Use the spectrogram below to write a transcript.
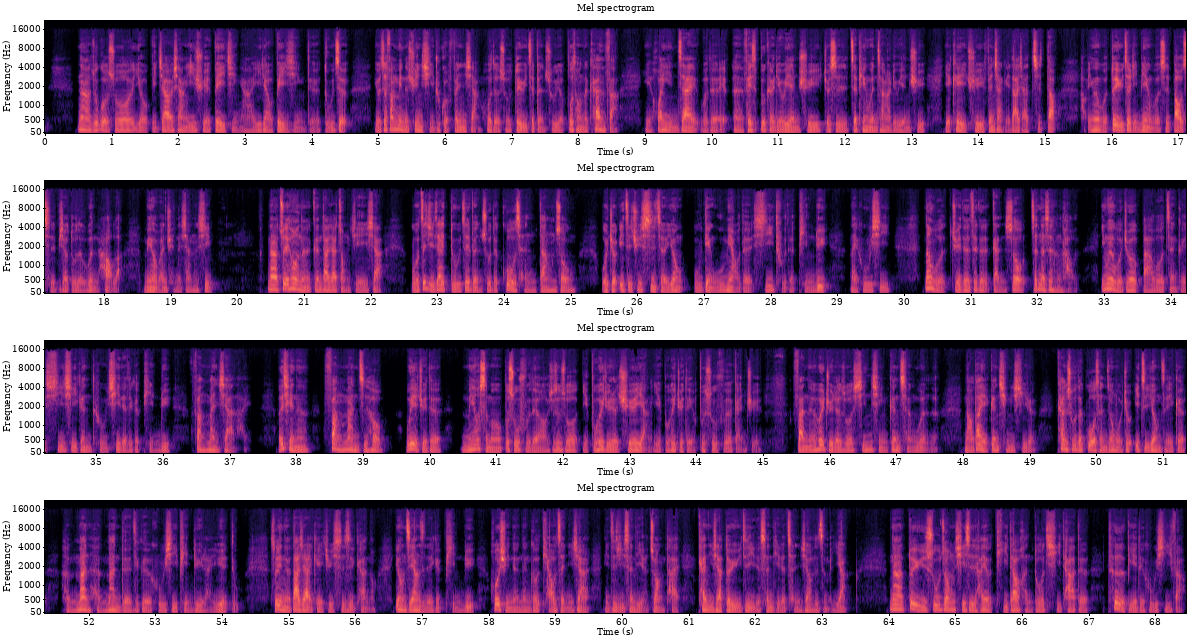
那如果说有比较像医学背景啊、医疗背景的读者，有这方面的讯息，如果分享，或者说对于这本书有不同的看法，也欢迎在我的呃 Facebook 留言区，就是这篇文章的留言区，也可以去分享给大家知道。好，因为我对于这里面我是抱持比较多的问号了，没有完全的相信。那最后呢，跟大家总结一下，我自己在读这本书的过程当中，我就一直去试着用五点五秒的吸吐的频率来呼吸。那我觉得这个感受真的是很好的，因为我就把我整个吸气跟吐气的这个频率放慢下来，而且呢，放慢之后，我也觉得没有什么不舒服的哦，就是说也不会觉得缺氧，也不会觉得有不舒服的感觉，反而会觉得说心情更沉稳了，脑袋也更清晰了。看书的过程中，我就一直用着一个很慢很慢的这个呼吸频率来阅读，所以呢，大家也可以去试试看哦，用这样子的一个频率，或许呢能够调整一下你自己身体的状态，看一下对于自己的身体的成效是怎么样。那对于书中其实还有提到很多其他的特别的呼吸法，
